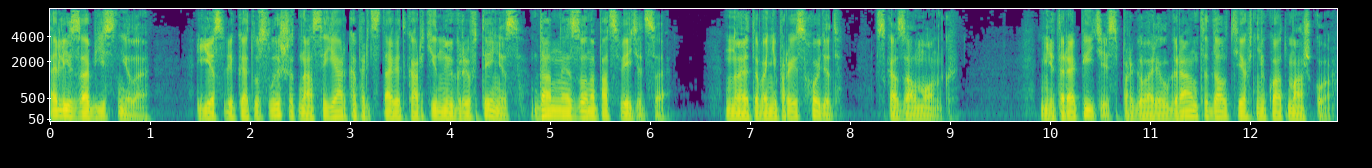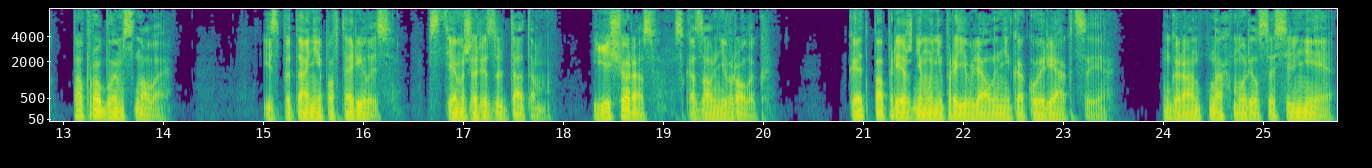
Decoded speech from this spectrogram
Лиза объяснила. Если Кэт услышит нас и ярко представит картину игры в теннис, данная зона подсветится. «Но этого не происходит», — сказал Монк. «Не торопитесь», — проговорил Грант и дал технику отмашку. «Попробуем снова». Испытание повторилось, с тем же результатом. «Еще раз», — сказал невролог. Кэт по-прежнему не проявляла никакой реакции. Грант нахмурился сильнее.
